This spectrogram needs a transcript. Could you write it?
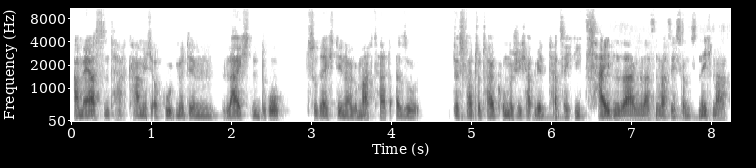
am ersten Tag kam ich auch gut mit dem leichten Druck zurecht, den er gemacht hat. Also das war total komisch. Ich habe mir tatsächlich Zeiten sagen lassen, was ich sonst nicht mache.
